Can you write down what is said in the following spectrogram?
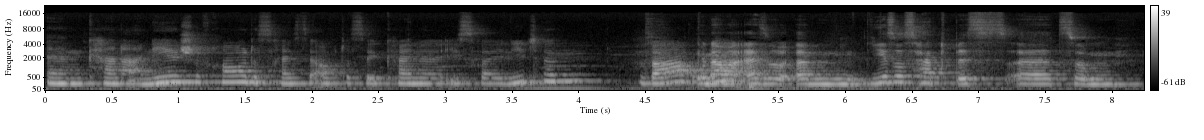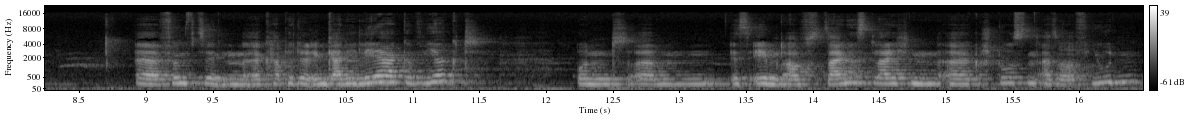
ähm, kanaanäische Frau, das heißt ja auch, dass sie keine Israelitin war. Oder? Genau, also ähm, Jesus hat bis äh, zum äh, 15. Kapitel in Galiläa gewirkt und ähm, ist eben auf seinesgleichen äh, gestoßen, also auf Juden.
